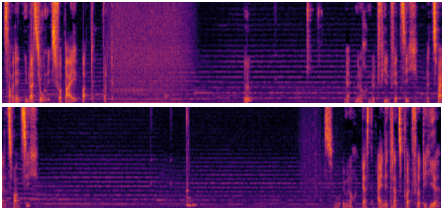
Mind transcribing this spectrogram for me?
Was haben wir denn? Invasion ist vorbei. What? What? Hä? Wir haben immer noch 144, 122. So, immer noch erst eine Transportflotte hier.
